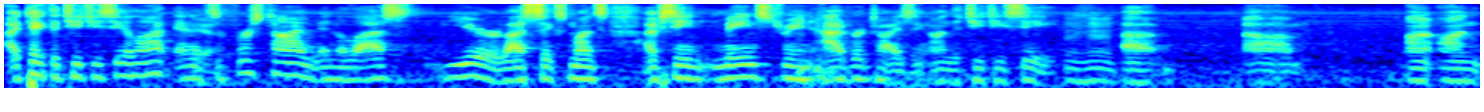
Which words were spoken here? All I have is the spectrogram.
I take the TTC a lot, and it's Yeah. the first time in the last year, last six months, I've seen mainstream advertising on the TTC uh, um, on, on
